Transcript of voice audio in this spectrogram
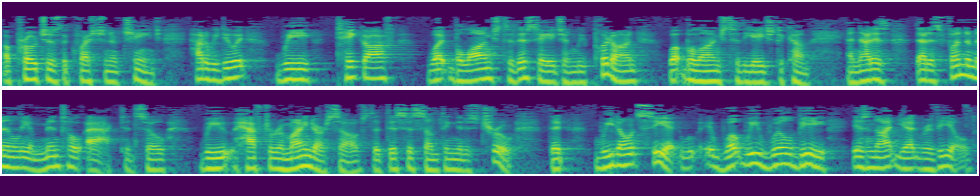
approaches the question of change. How do we do it? We take off what belongs to this age and we put on what belongs to the age to come. And that is, that is fundamentally a mental act. And so we have to remind ourselves that this is something that is true, that we don't see it. What we will be is not yet revealed.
